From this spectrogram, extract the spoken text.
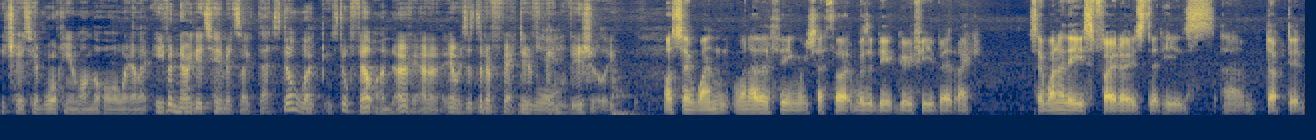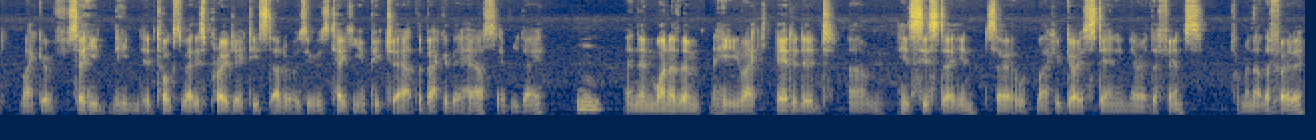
it shows him walking along the hallway, like even knowing it's him, it's like that still like it still felt unnerving. I don't know. It was just an effective Yeah. thing visually. Also, one one other thing which I thought was a bit goofy, but like, so one of these photos that he's um, doctored, like of, so he he it talks about his project he started was he was taking a picture out the back of their house every day, Mm. and then one of them he like edited um, his sister in, so it looked like a ghost standing there at the fence from another photo,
